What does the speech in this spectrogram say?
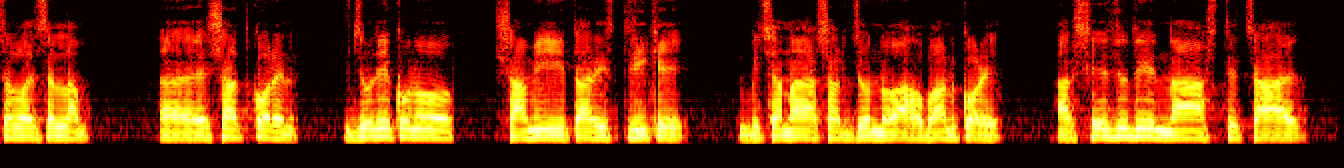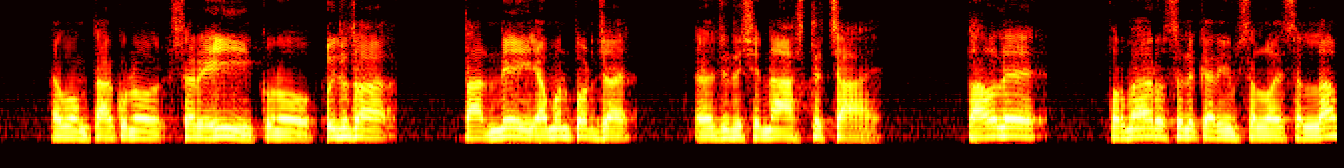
সাল্লা সাল্লাম সাদ করেন যদি কোনো স্বামী তার স্ত্রীকে বিছানায় আসার জন্য আহ্বান করে আর সে যদি না আসতে চায় এবং তার কোনো স্যার এই কোনো বৈধতা তার নেই এমন পর্যায়ে যদি সে না আসতে চায় তাহলে ফরমায়া রসুল করিম সাল্লা সাল্লাম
